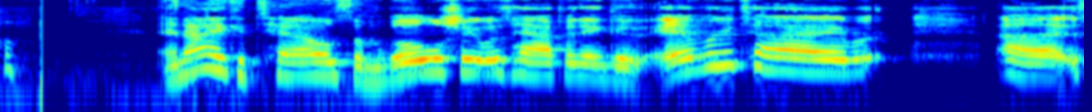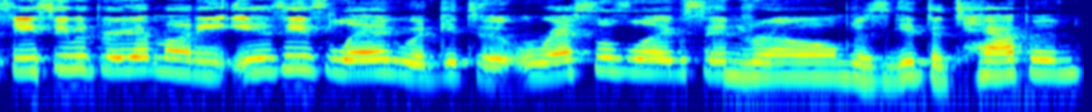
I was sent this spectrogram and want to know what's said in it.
and I could tell some bullshit was happening cuz every time uh Cece would bring up money, Izzy's leg would get to restless leg syndrome, just get to tapping.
